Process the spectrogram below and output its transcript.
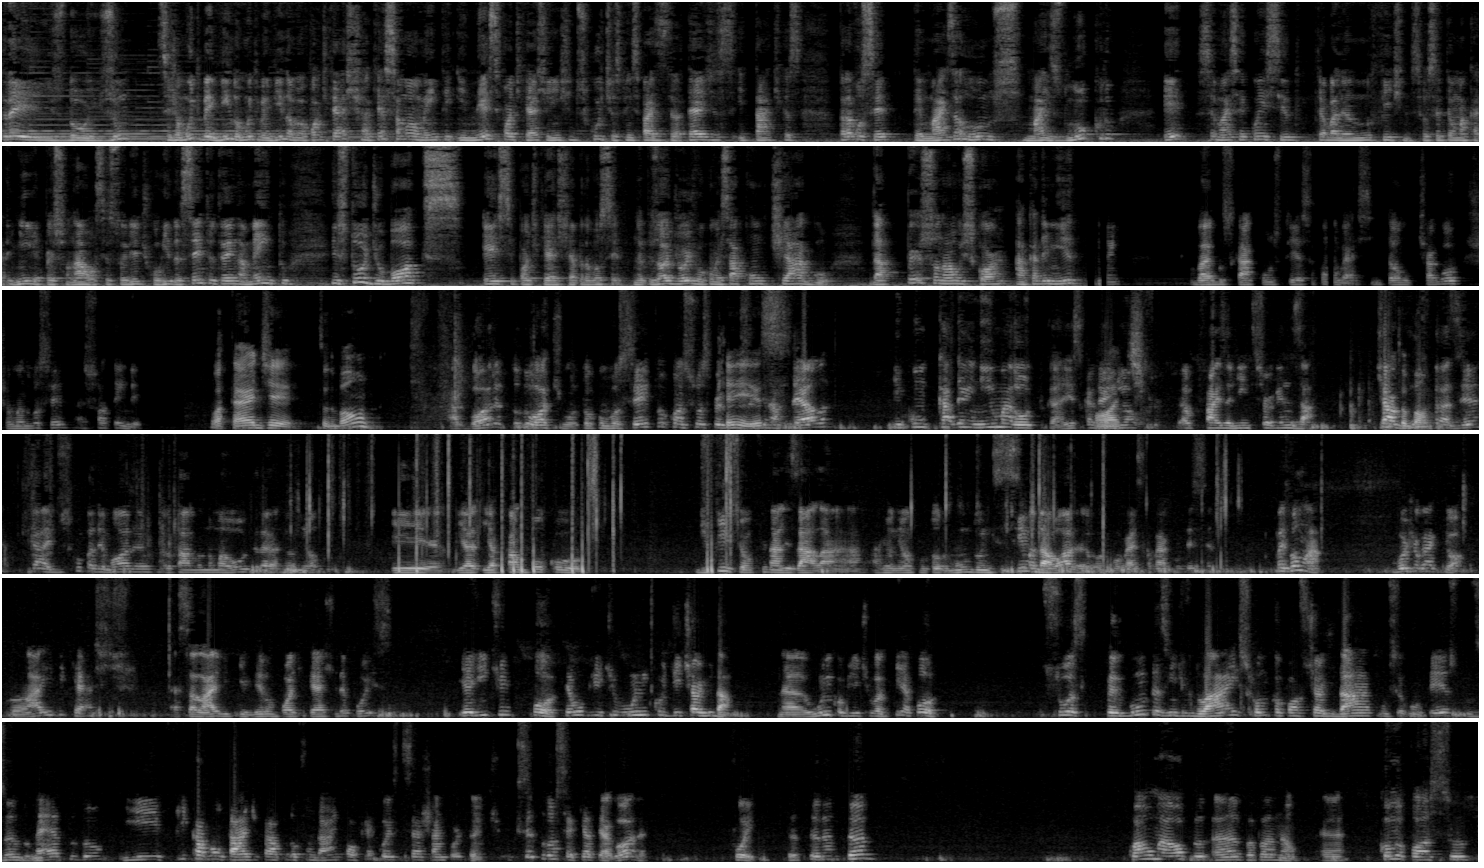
3, 2, 1. Seja muito bem-vindo ou muito bem-vinda ao meu podcast. Aqui é Samuel Mente e nesse podcast a gente discute as principais estratégias e táticas para você ter mais alunos, mais lucro e ser mais reconhecido trabalhando no fitness. Se você tem uma academia, personal, assessoria de corrida, centro de treinamento, estúdio, box, esse podcast é para você. No episódio de hoje vou conversar com o Thiago da Personal Score Academia vai buscar construir essa conversa. Então, Thiago, chamando você, é só atender. Boa tarde, tudo bom? Agora tudo ótimo. Estou com você, estou com as suas perguntas aqui na tela e com um caderninho maroto, cara. Esse caderninho é o que faz a gente se organizar. Tiago, muito bom. prazer. Cara, desculpa a demora, eu estava numa outra reunião e ia, ia ficar um pouco difícil eu finalizar lá a reunião com todo mundo em cima da hora, a conversa vai acontecendo. Mas vamos lá. Vou jogar aqui, ó, livecast. Essa live que vira um podcast depois. E a gente, pô, tem o objetivo único de te ajudar. Né? O único objetivo aqui é, pô, suas perguntas individuais, como que eu posso te ajudar com o seu contexto, usando o método, e fica à vontade para aprofundar em qualquer coisa que você achar importante. O que você trouxe aqui até agora foi. Qual o maior. Ah, não. É, como eu posso.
